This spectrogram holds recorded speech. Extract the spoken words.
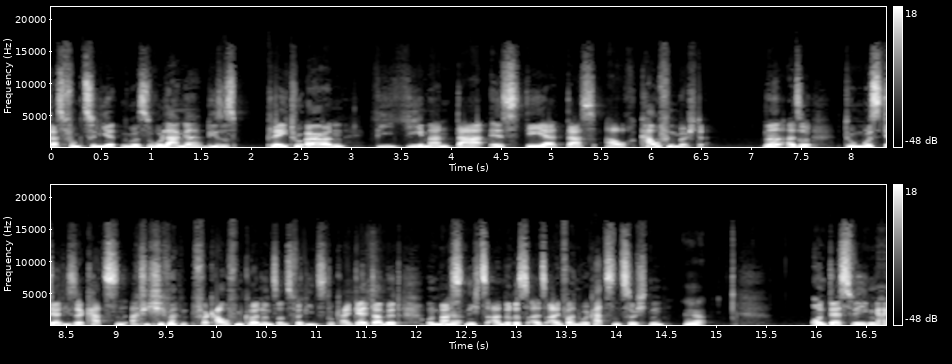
das funktioniert nur so lange, dieses Play to Earn, wie jemand da ist, der das auch kaufen möchte. Ne? Also du musst ja diese Katzen an jemanden verkaufen können, sonst verdienst du kein Geld damit und machst Ja. nichts anderes als einfach nur Katzen züchten. Ja. Und deswegen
